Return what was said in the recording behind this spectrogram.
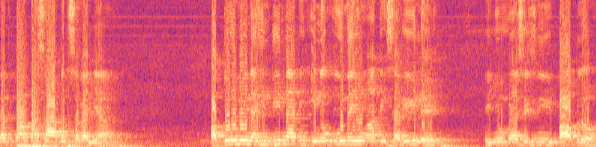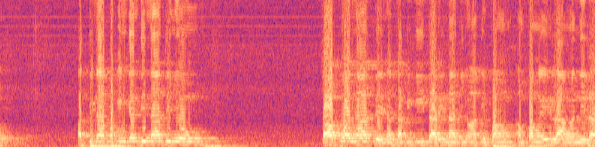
nagpapasakop sa Kanya, patuloy na hindi natin inuuna yung ating sarili, yun yung message ni Pablo, at pinapakinggan din natin yung kapwa natin at nakikita rin natin yung ating pang, ang pangailangan nila,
